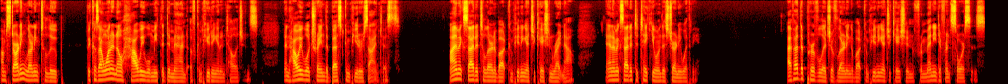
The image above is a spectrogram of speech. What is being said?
I'm starting Learning to Loop because I want to know how we will meet the demand of computing and intelligence, and how we will train the best computer scientists. I am excited to learn about computing education right now, and I'm excited to take you on this journey with me. I've had the privilege of learning about computing education from many different sources.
